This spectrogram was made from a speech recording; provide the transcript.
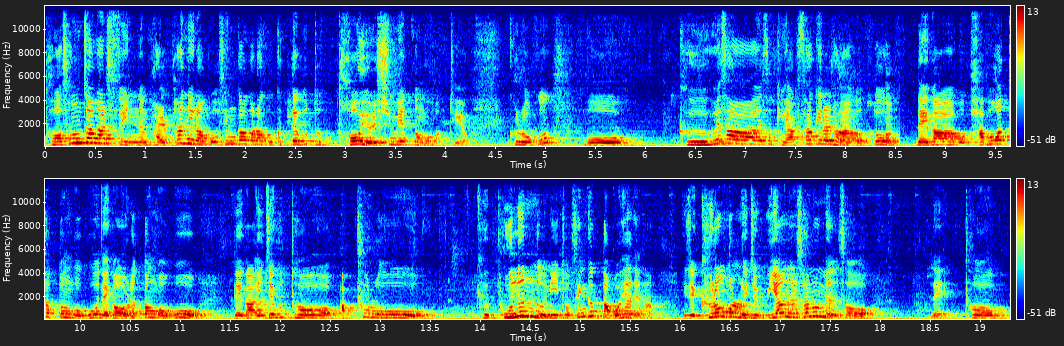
더 성장할 수 있는 발판이라고 생각을 하고 그때부터 더 열심히 했던 것 같아요. 그러고 뭐그 회사에서 계약 사기를 당한 것도 내가 뭐 바보 같았던 거고 내가 어렸던 거고 내가 이제부터 앞으로 그 보는 눈이 더 생겼다고 해야 되나? 이제 그런 걸로 이제 위안을 삼으면서 네, 더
